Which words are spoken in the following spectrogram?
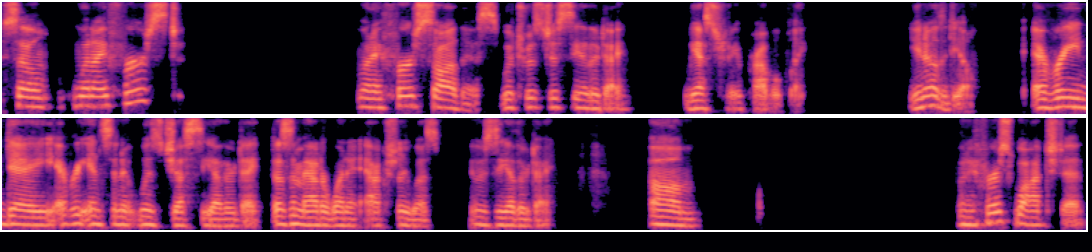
so when i first when i first saw this which was just the other day yesterday probably you know the deal every day every incident was just the other day doesn't matter when it actually was it was the other day um when i first watched it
